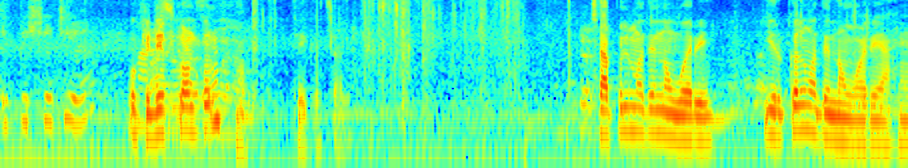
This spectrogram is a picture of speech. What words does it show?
एकतीसशेची आहे. ओके डिस्काउंट करून? हां ठीक आहे चालेल. छापीलमध्ये नऊवारी इरकलमध्ये नऊवारी आहे.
